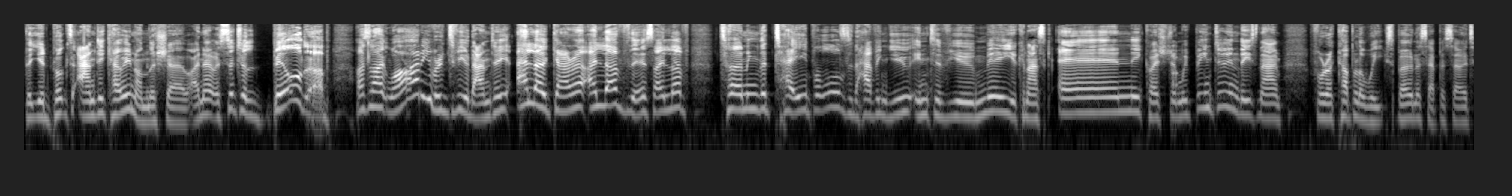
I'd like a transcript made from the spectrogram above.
that you'd booked Andy Cohen on the show. I know it was such a build up. I was like, what? You interviewed Andy? Hello, Garrett. I love this. I love turning the tables and having you interview me. You can ask any question. We've been doing these now for a couple of weeks, bonus episodes,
